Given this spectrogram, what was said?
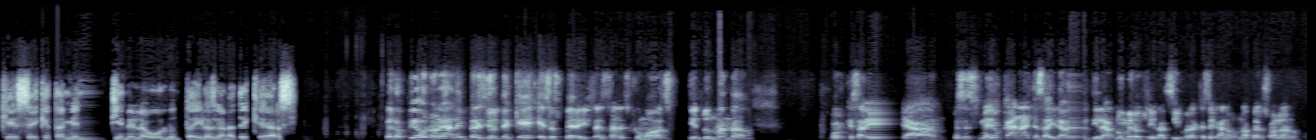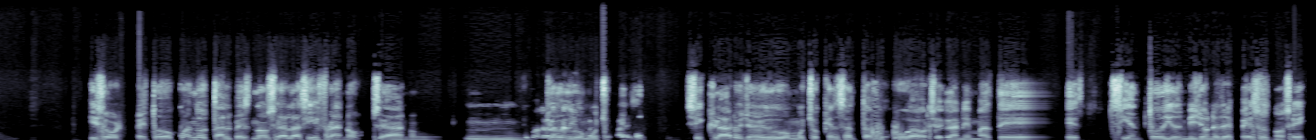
que sé que también tiene la voluntad y las ganas de quedarse. Pero Piojo, ¿no le da la impresión de que esos periodistas están es como haciendo un mandado? Porque saliría, pues es medio canalla salir a ventilar números y la cifra que se gana una persona, ¿no? Y sobre todo cuando tal vez no sea la cifra, ¿no? O sea, no, mm, yo dudo mucho. Sí, claro, yo dudo mucho que en Santa Fe un jugador se gane más de 110 millones de pesos, no sé.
